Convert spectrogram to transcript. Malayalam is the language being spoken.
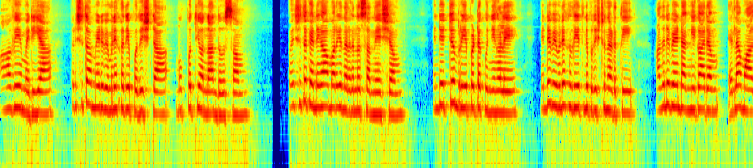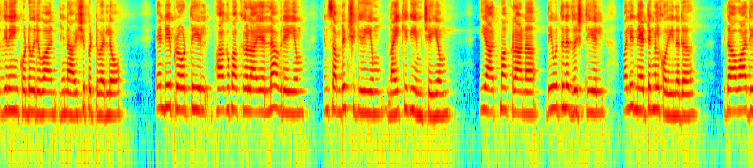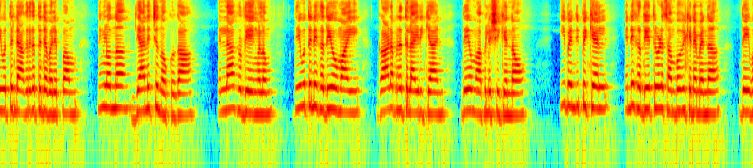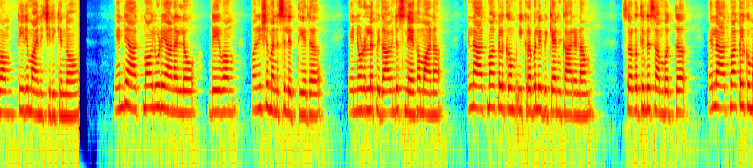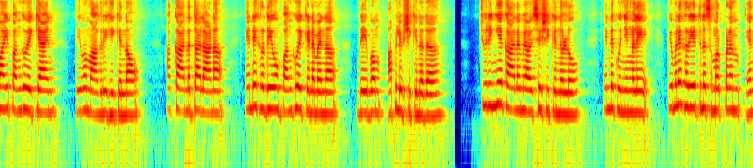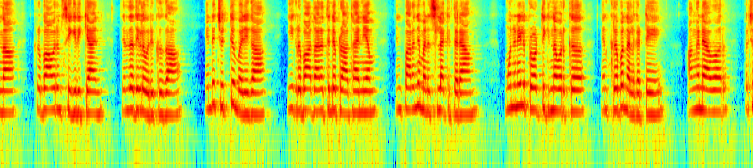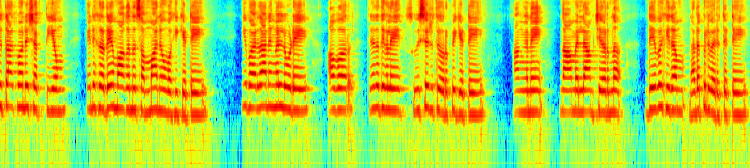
ആവേ മരിയ പരിശുദ്ധ അമ്മയുടെ വിമലഹൃദയ പ്രതിഷ്ഠ മുപ്പത്തിയൊന്നാം ദിവസം. പരിശുദ്ധ കന്യകാമറിയ നൽകുന്ന സന്ദേശം എന്റെ ഏറ്റവും പ്രിയപ്പെട്ട കുഞ്ഞുങ്ങളെ എന്റെ വിമല ഹൃദയത്തിന്റെ പ്രതിഷ്ഠ നടത്തി അതിനു വേണ്ട അംഗീകാരം എല്ലാ മാർഗിനെയും കൊണ്ടുവരുവാൻ ഞാൻ ആവശ്യപ്പെട്ടുവല്ലോ. എന്റെ ഈ പ്രവൃത്തിയിൽ ഭാഗഭാക്കുകളായ എല്ലാവരെയും ഞാൻ സംരക്ഷിക്കുകയും നയിക്കുകയും ചെയ്യും. ഈ ആത്മാക്കളാണ് ദൈവത്തിന്റെ ദൃഷ്ടിയിൽ വലിയ നേട്ടങ്ങൾ കൊയ്യുന്നത്. പിതാവാ ദൈവത്തിന്റെ ആഗ്രഹത്തിന്റെ വലിപ്പം നിങ്ങളൊന്ന് ധ്യാനിച്ചു നോക്കുക. എല്ലാ ഹൃദയങ്ങളും ദൈവത്തിന്റെ ഹൃദയവുമായി ഗാഠബന്ധത്തിലായിരിക്കാൻ ദൈവം അഭിലഷിക്കുന്നു. ഈ ബന്ധിപ്പിക്കൽ എന്റെ ഹൃദയത്തിലൂടെ സംഭവിക്കണമെന്ന് ദൈവം തീരുമാനിച്ചിരിക്കുന്നു. എന്റെ ആത്മാവിലൂടെയാണല്ലോ ദൈവം മനുഷ്യ മനസ്സിലെത്തിയത്. എന്നോടുള്ള പിതാവിന്റെ സ്നേഹമാണ് എല്ലാ ആത്മാക്കൾക്കും ഈ കൃപ ലഭിക്കാൻ കാരണം. സ്വർഗത്തിന്റെ സമ്പത്ത് എല്ലാ ആത്മാക്കൾക്കുമായി പങ്കുവയ്ക്കാൻ ദൈവം ആഗ്രഹിക്കുന്നു. അക്കാരണത്താലാണ് എന്റെ ഹൃദയവും പങ്കുവയ്ക്കണമെന്ന് ദൈവം അഭിലഷിക്കുന്നത്. ചുരുങ്ങിയ കാലമേ അവശേഷിക്കുന്നുള്ളൂ. എന്റെ കുഞ്ഞുങ്ങളെ വിമല ഹൃദയത്തിന് സമർപ്പണം എന്ന കൃപാവരം സ്വീകരിക്കാൻ ജനതതികളെ ഒരുക്കുക. എന്റെ ചുറ്റും വരിക. ഈ കൃപാദാനത്തിന്റെ പ്രാധാന്യം ഞാൻ പറഞ്ഞ് മനസ്സിലാക്കി തരാം മുന്നണിയിൽ പ്രവർത്തിക്കുന്നവർക്ക് ഞാൻ കൃപ നൽകട്ടെ. അങ്ങനെ അവർ പരിശുദ്ധാത്മാവിന്റെ ശക്തിയും എന്റെ ഹൃദയമാകുന്ന സമ്മാനവും വഹിക്കട്ടെ. ഈ വരദാനങ്ങളിലൂടെ അവർ ജനതകളെ സുവിശേഷത്തിൽ ഉറപ്പിക്കട്ടെ. അങ്ങനെ നാം എല്ലാം ചേർന്ന് ദൈവഹിതം നടപ്പിൽ വരുത്തട്ടെ.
